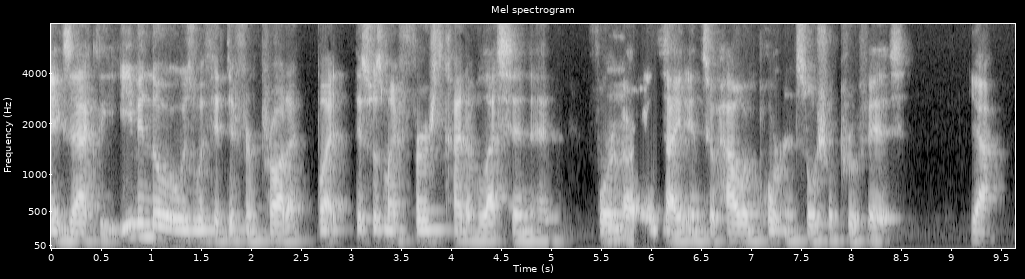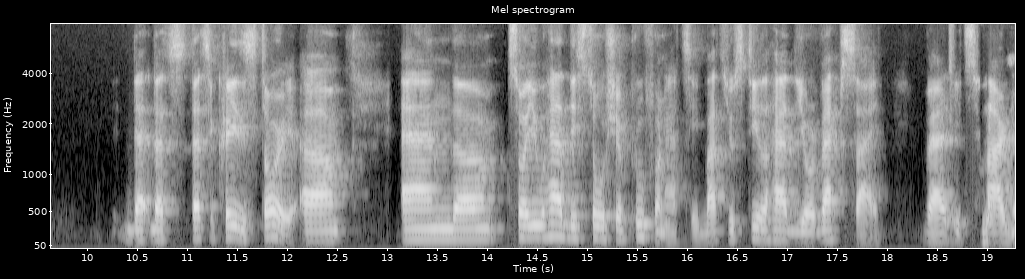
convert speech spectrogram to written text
exactly even though it was with a different product but this was my first kind of lesson and for mm-hmm. our insight into how important social proof is. Yeah, that, that's that's a crazy story. Um, and um, so you had this social proof on Etsy, but you still had your website where it's harder.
